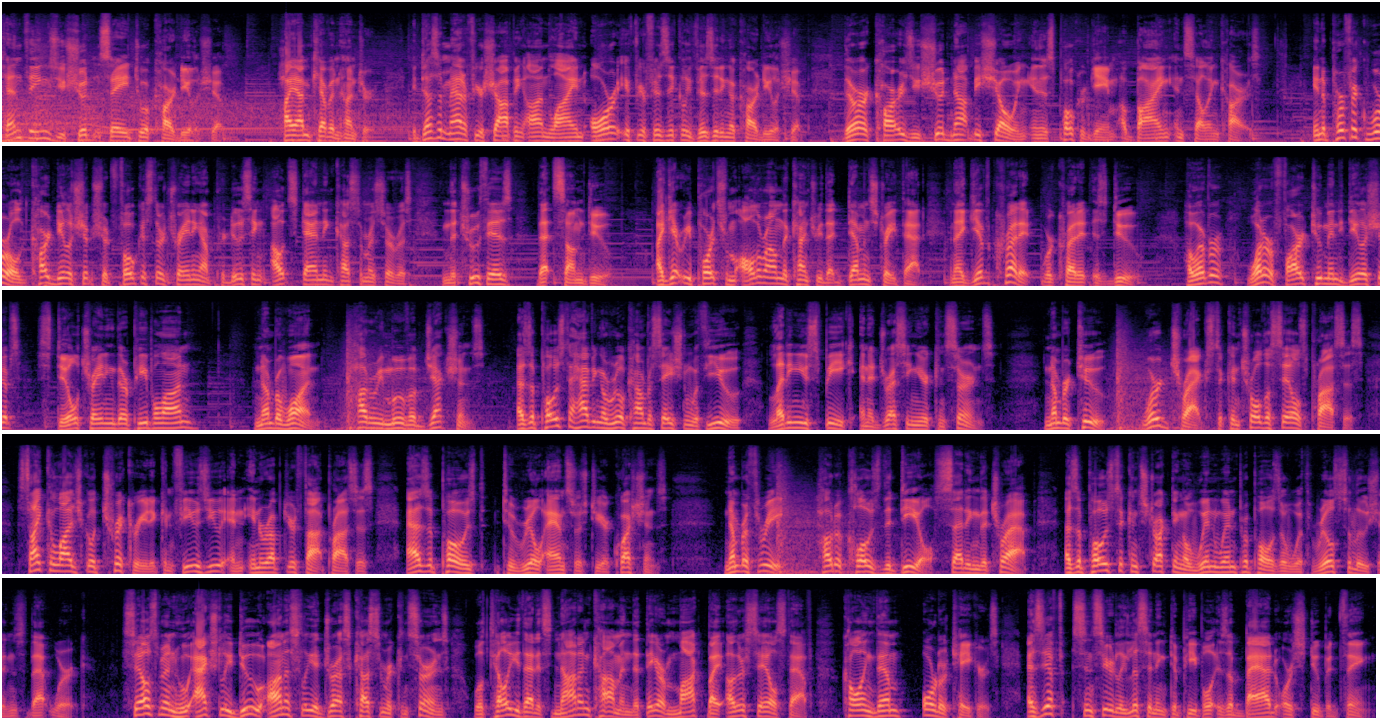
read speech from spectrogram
10 things you shouldn't say to a car dealership. Hi, I'm Kevin Hunter. It doesn't matter if you're shopping online or if you're physically visiting a car dealership. There are cars you should not be showing in this poker game of buying and selling cars. In a perfect world, car dealerships should focus their training on producing outstanding customer service, and the truth is that some do. I get reports from all around the country that demonstrate that, and I give credit where credit is due. However, what are far too many dealerships still training their people on? Number one, how to remove objections. As opposed to having a real conversation with you, letting you speak, and addressing your concerns. Number two, word tracks to control the sales process, psychological trickery to confuse you and interrupt your thought process, as opposed to real answers to your questions. Number three, how to close the deal, setting the trap, as opposed to constructing a win win proposal with real solutions that work. Salesmen who actually do honestly address customer concerns will tell you that it's not uncommon that they are mocked by other sales staff, calling them order takers, as if sincerely listening to people is a bad or stupid thing.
